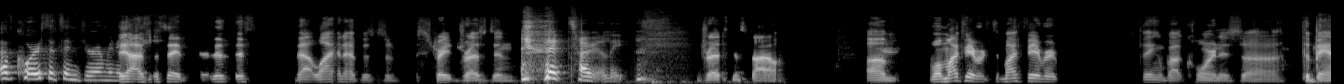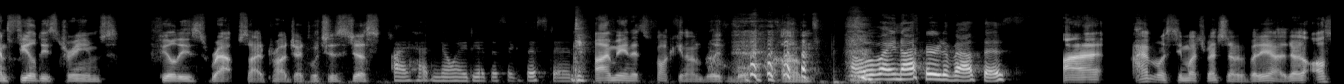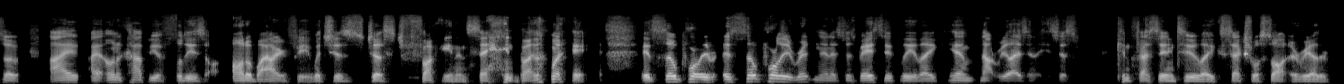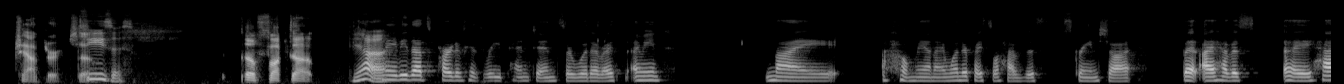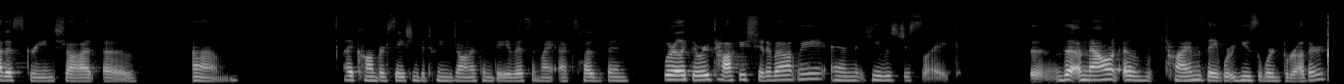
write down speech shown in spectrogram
Of course it's in Germany. Yeah, I was gonna say this, this that lineup is a straight Dresden, totally. Dresden style. Um, well, my favorite, my favorite thing about Korn is uh the band Fieldy's Dreams, Fieldy's rap side project, which is just, I had no idea this existed. I mean, it's fucking unbelievable. Um, How have I not heard about this? I I haven't really seen much mention of it, but yeah, there also I I own a copy of Fieldy's autobiography, which is just fucking insane. By the way, it's so poorly it's so poorly written, and it's just basically like him not realizing that he's just confessing to like sexual assault every other chapter. So Jesus. so fucked up. Yeah. maybe that's part of his repentance or whatever. I, I mean, my oh man, I wonder if I still have this screenshot. But I have a s- I had a screenshot of um a conversation between Jonathan Davis and my ex husband where like they were talking shit about me, and he was just like uh, the amount of times they were use the word brother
